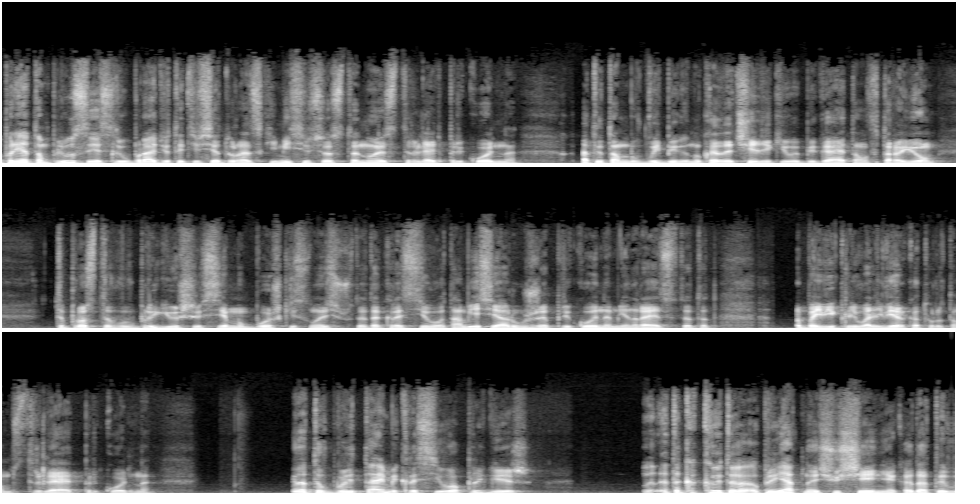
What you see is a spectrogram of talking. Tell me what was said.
Но при этом плюсы, если убрать вот эти все дурацкие миссии, все остальное стрелять прикольно а ты там выбег... ну, когда челики выбегают там втроем, ты просто выпрыгиваешь и всем им бошки сносишь, что это красиво. Там есть и оружие прикольно, мне нравится вот этот боевик револьвер, который там стреляет прикольно. Когда ты в буллетайме красиво прыгаешь, это какое-то приятное ощущение, когда ты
